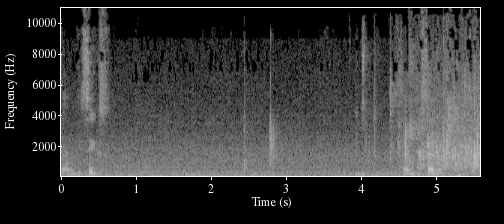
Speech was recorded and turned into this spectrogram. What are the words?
Seventy-six. Seventy-seven.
